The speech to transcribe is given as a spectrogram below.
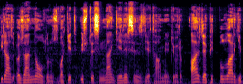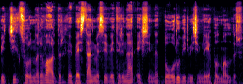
Biraz özenli olduğunuz vakit üstesinden gelirsiniz diye tahmin ediyorum. Ayrıca pitbulllar gibi cilt sorunları vardır ve beslenmesi veteriner eşliğinde doğru bir biçimde yapılmalıdır.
